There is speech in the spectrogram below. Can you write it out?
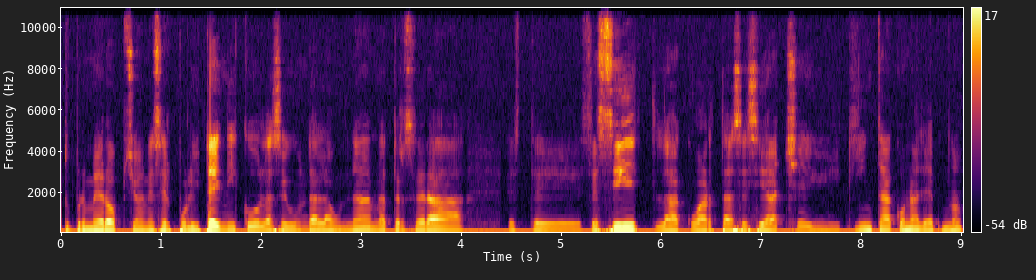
Tu primera opción es el Politécnico, la segunda la UNAM, la tercera este CECIT, la cuarta CCH y quinta con Alep, ¿no?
